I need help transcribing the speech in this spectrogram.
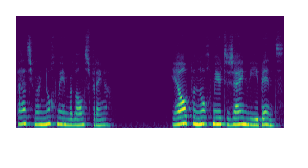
Laat je maar nog meer in balans brengen. Je helpen nog meer te zijn wie je bent.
